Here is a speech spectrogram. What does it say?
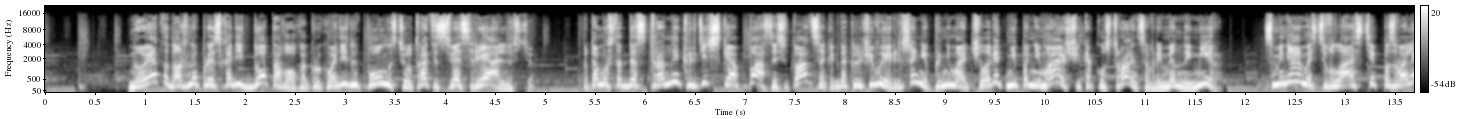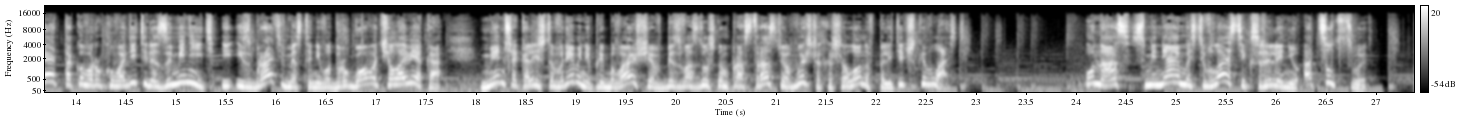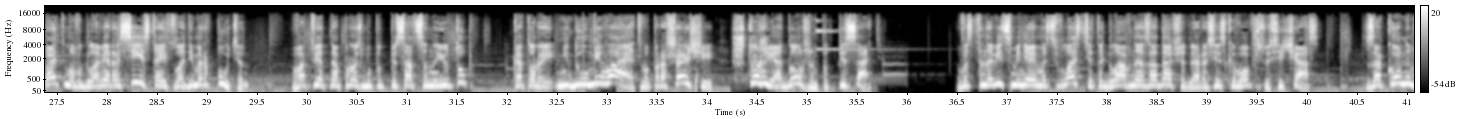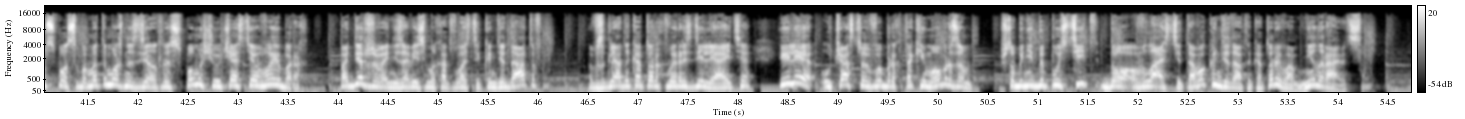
Но это должно происходить до того, как руководитель полностью утратит связь с реальностью – Потому что для страны критически опасная ситуация, когда ключевые решения принимает человек, не понимающий, как устроен современный мир. Сменяемость власти позволяет такого руководителя заменить и избрать вместо него другого человека, меньшее количество времени пребывающее в безвоздушном пространстве высших эшелонов политической власти. У нас сменяемость власти, к сожалению, отсутствует. Поэтому во главе России стоит Владимир Путин. В ответ на просьбу подписаться на YouTube который недоумевает вопрошающий, что же я должен подписать. Восстановить сменяемость власти – это главная задача для российского общества сейчас. Законным способом это можно сделать лишь с помощью участия в выборах, поддерживая независимых от власти кандидатов, взгляды которых вы разделяете, или участвуя в выборах таким образом, чтобы не допустить до власти того кандидата, который вам не нравится.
